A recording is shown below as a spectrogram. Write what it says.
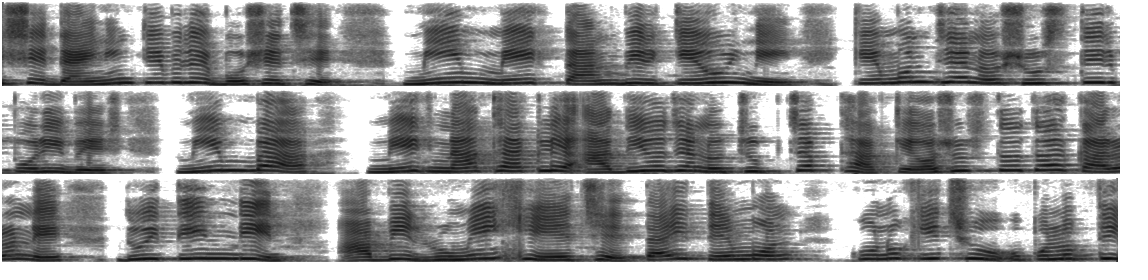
এসে ডাইনিং টেবিলে বসেছে। মিম, মেঘ তানবীর কেউই নেই। কেমন যেন সুস্থির পরিবেশ। মিম বা মেঘ না থাকলে আদিও যেন চুপচাপ থাকে। অসুস্থতার কারণে দুই তিন দিন আবির রুমেই খেয়েছে। তাই তেমন কোনো কিছু উপলব্ধি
